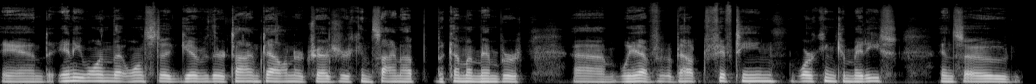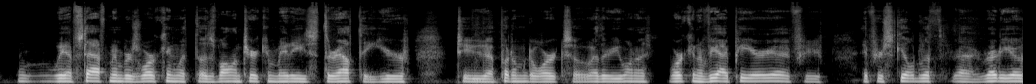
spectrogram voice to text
and anyone that wants to give their time, talent, or treasure can sign up, become a member. Um, we have about 15 working committees, and so we have staff members working with those volunteer committees throughout the year to uh, put them to work. So whether you want to work in a VIP area, if you if you're skilled with uh, rodeo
